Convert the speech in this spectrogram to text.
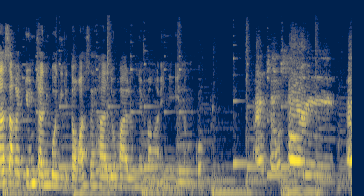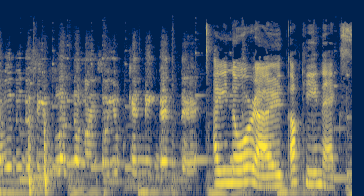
Sasakit yung chan ko dito kasi halo-halo na yung mga iniinom ko. I'm so sorry. I will do the same vlog naman so you can make gante. I know, right? Okay, next.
